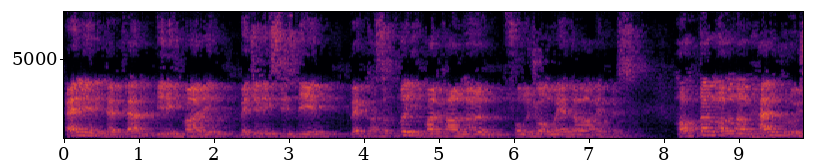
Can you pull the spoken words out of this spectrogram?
Her yeni deprem bir ihmalin, beceriksizliğin ve kasıtlı ihmalkarlığın sonucu olmaya devam etmesin. Halktan alınan her kuruş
